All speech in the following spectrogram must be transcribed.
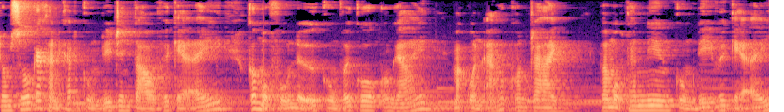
trong số các hành khách cùng đi trên tàu với kẻ ấy, có một phụ nữ cùng với cô con gái, mặc quần áo con trai, và một thanh niên cùng đi với kẻ ấy.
